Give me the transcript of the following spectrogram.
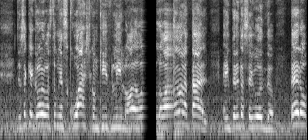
yo sé que Goldberg va a hacer un squash con Keith Lee, lo va, a abaratar en 30 segundos, pero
